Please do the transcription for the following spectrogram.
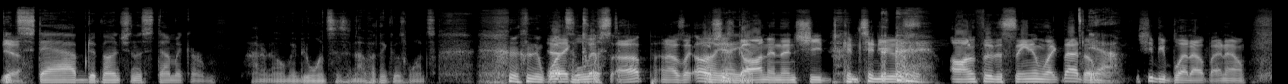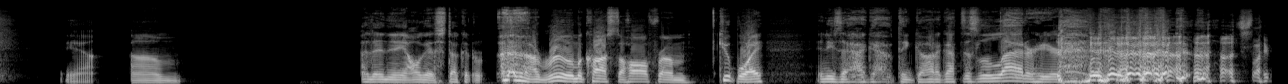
gets Yeah. stabbed a bunch in the stomach, or I don't know, maybe once is enough. I think it was once. Yeah, like lifts twisted. up, and I was like, "Oh, Oh, she's yeah, gone," and then she continues on through the scene. I'm like, "That Yeah, she'd be bled out by now." yeah. Um, and then they all get stuck in a room across the hall from Cute Boy, and he's like, "I got, thank God, I got this little ladder here." it's like,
